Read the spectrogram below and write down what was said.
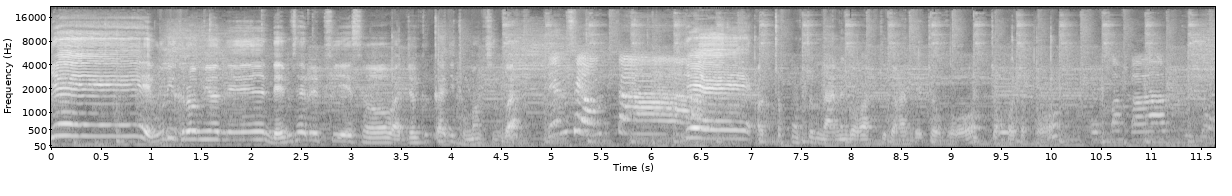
예! 우리 그러면은 냄새를 피해서 완전 끝까지 도망친 거야? 냄새 없다. 예! 어, 조금 좀 나는 것 같기도 한데 저거 저거 저거 오빠가 큰 똥을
